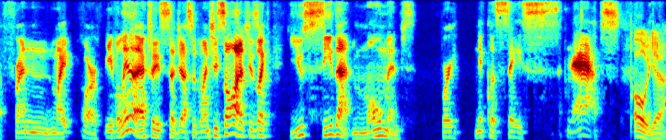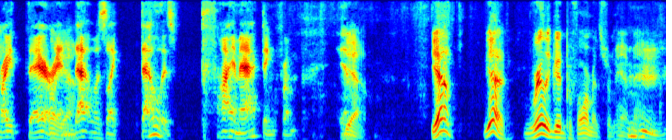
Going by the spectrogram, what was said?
a friend might or Evelina actually suggested when she saw it, she's like, you see that moment where Nicholas Tse snaps Oh like, yeah. right there, Oh, and yeah. that was like that was prime acting from him. Yeah. Yeah. Yeah. Really good performance from him, man. Mhm.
